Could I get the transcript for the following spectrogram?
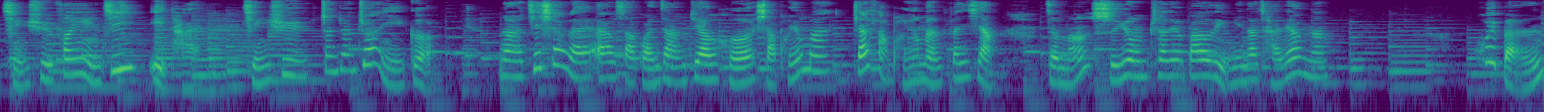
情绪放映机一台，情绪转转转一个。那接下来，Elsa 馆长就要和小朋友们、家长朋友们分享怎么使用漂流包里面的材料呢？绘本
